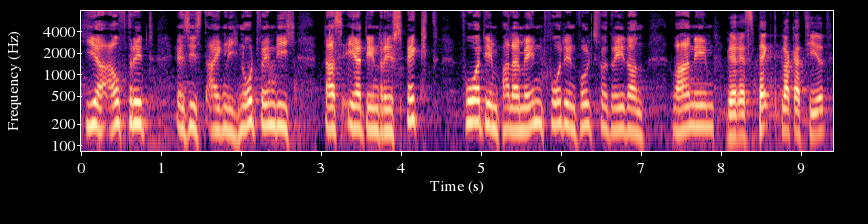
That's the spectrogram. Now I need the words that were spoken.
hier auftritt. Es ist eigentlich notwendig, dass er den Respekt vor dem Parlament, vor den Volksvertretern wahrnimmt. Wer Respekt plakatiert,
